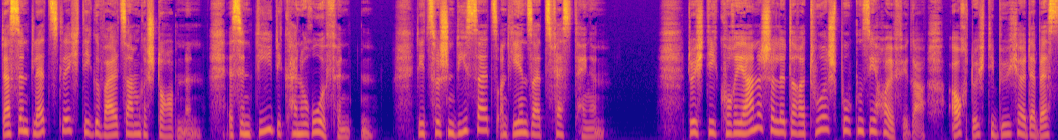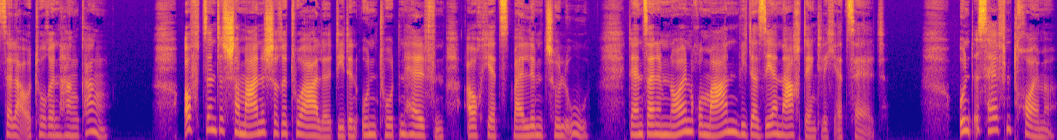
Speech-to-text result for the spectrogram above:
das sind letztlich die gewaltsam Gestorbenen. Es sind die, die keine Ruhe finden, die zwischen diesseits und jenseits festhängen. Durch die koreanische Literatur spuken sie häufiger, auch durch die Bücher der Bestsellerautorin Han Kang. Oft sind es schamanische Rituale, die den Untoten helfen, auch jetzt bei Lim Chul-u, der in seinem neuen Roman wieder sehr nachdenklich erzählt. Und es helfen Träume.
